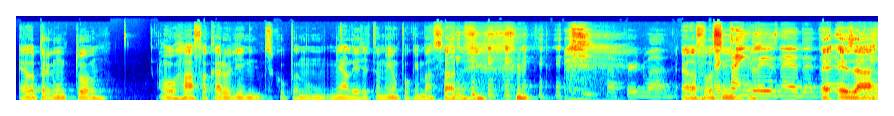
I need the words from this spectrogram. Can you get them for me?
ela perguntou, ou Rafa Caroline, desculpa, não, minha letra também é um pouco embaçada. tá perdoado. Ela falou é assim. tá em inglês, né? Da, da, é, exato.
